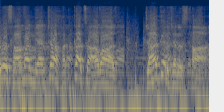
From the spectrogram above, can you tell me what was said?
सर्वसामान्यांच्या हक्काचा आवाज जागर जनस्थान.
